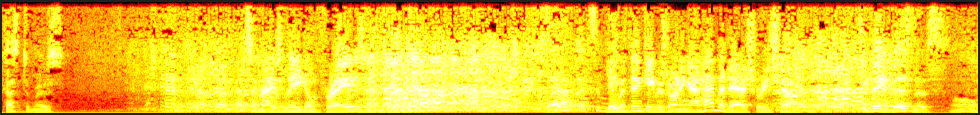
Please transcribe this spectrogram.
customers. That's a nice legal phrase. isn't it? Well, it's a You big, would think he was running a haberdashery shop. it's a big business. Oh.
